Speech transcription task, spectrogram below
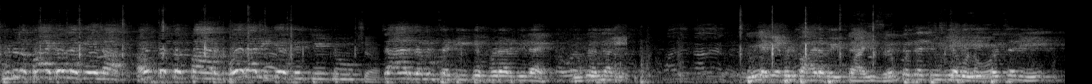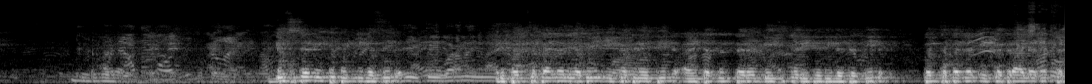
चेंडूला पाठवला गेला? अवकाश पार फरारी केले चेंडू. चार जमिनीसाठी इथे फरार केलाय. तू याने आपण पाहायला भेटत. आहे. नंतरचा चेंडू पंचनी डिसिजन इथे पिकनिक असेल आणि पंच पॅनल यावे एकत्र येतील आणि त्यानंतर डिसिजन इथे दिले जातील. पंचपल्ल्यात एकत्र आल्यानंतर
